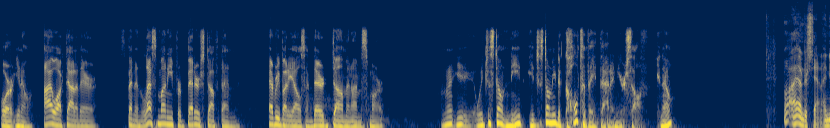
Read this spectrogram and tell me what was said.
Or, you know, I walked out of there spending less money for better stuff than everybody else, and they're dumb and I'm smart. We just don't need, you just don't need to cultivate that in yourself, you know? Well, I understand. And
